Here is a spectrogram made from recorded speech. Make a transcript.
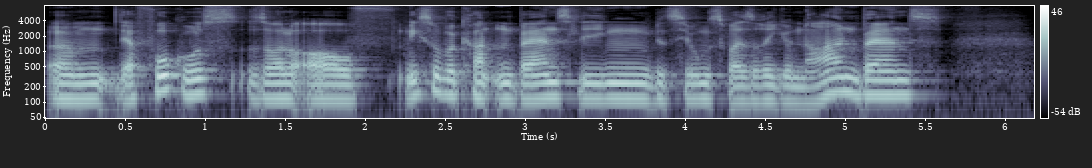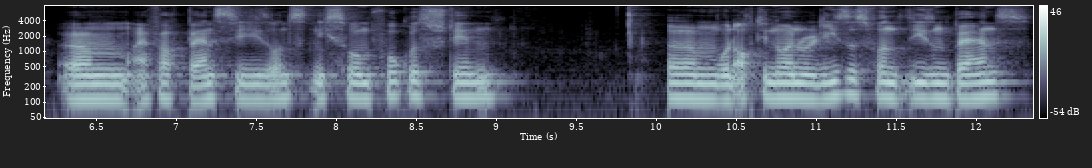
Ähm, der Fokus soll auf nicht so bekannten Bands liegen, beziehungsweise regionalen Bands. Ähm, einfach Bands, die sonst nicht so im Fokus stehen. Ähm, und auch die neuen Releases von diesen Bands.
